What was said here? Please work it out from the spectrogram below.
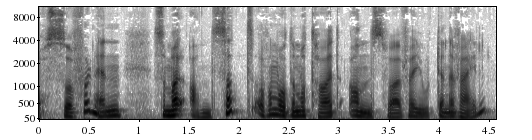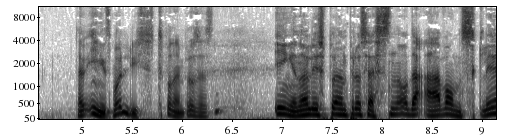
også for den som har ansatt, og på en måte må ta et ansvar for å ha gjort denne feilen. Det er jo ingen som har lyst på den prosessen. Ingen har lyst på den prosessen, og det er vanskelig.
